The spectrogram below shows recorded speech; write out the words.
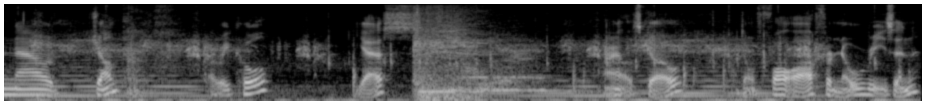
And now jump. Are we cool? Yes. Alright, let's go. Don't fall off for no reason.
